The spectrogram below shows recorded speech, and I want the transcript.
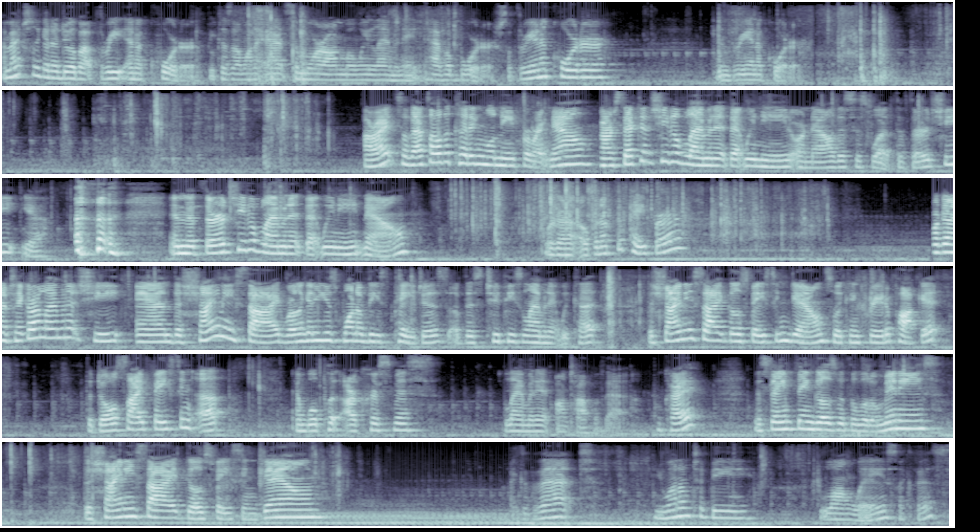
I'm actually gonna do about three and a quarter because I wanna add some more on when we laminate, have a border. So three and a quarter and three and a quarter. All right, so that's all the cutting we'll need for right now. Our second sheet of laminate that we need, or now this is what, the third sheet? Yeah, in the third sheet of laminate that we need now, we're gonna open up the paper. We're gonna take our laminate sheet and the shiny side, we're only gonna use one of these pages of this two-piece laminate we cut. The shiny side goes facing down so it can create a pocket. The dull side facing up, and we'll put our Christmas laminate on top of that, okay? The same thing goes with the little minis. The shiny side goes facing down like that. You want them to be long ways like this.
